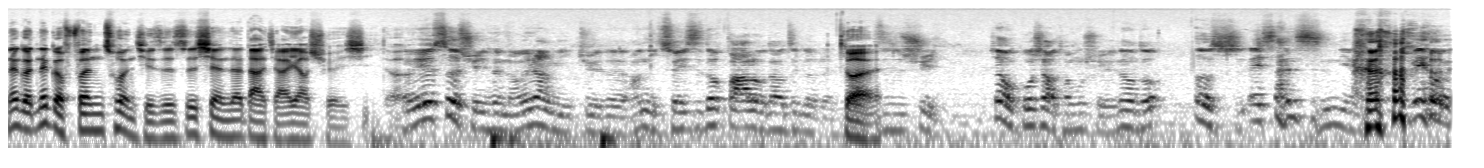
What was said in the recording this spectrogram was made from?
那个那个分寸，其实是现在大家要学习的。因为社群很容易让你觉得，然后你随时都 follow 到这个人的资讯。像我国小同学那种都二十哎三十年没有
